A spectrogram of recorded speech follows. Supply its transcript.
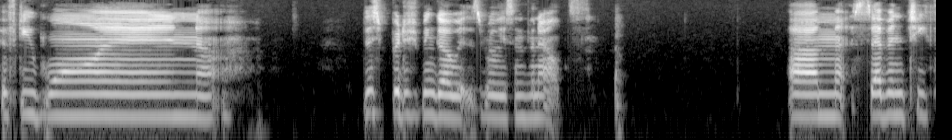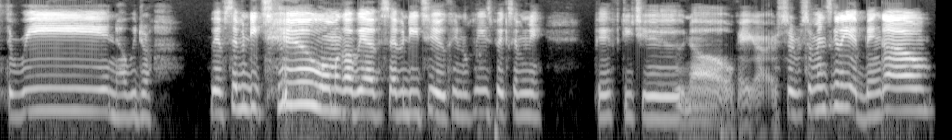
51. This British bingo is really something else. Um, 73. No, we don't. We have 72. Oh my god, we have 72. Can you please pick 70? 52. No. Okay, guys. So someone's gonna get bingo.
